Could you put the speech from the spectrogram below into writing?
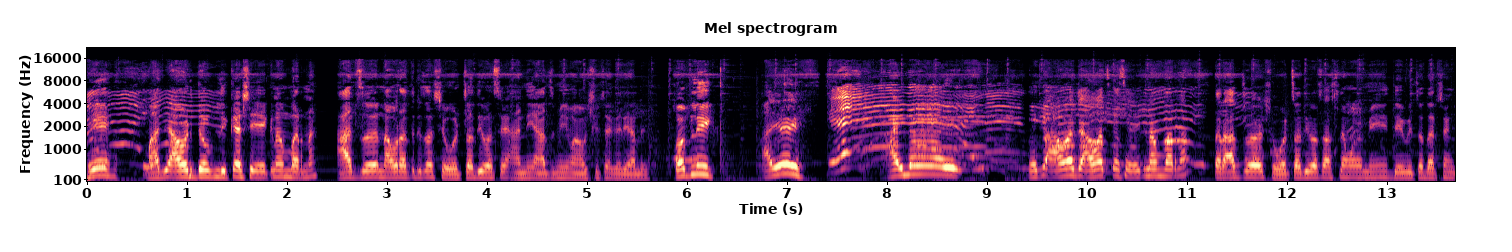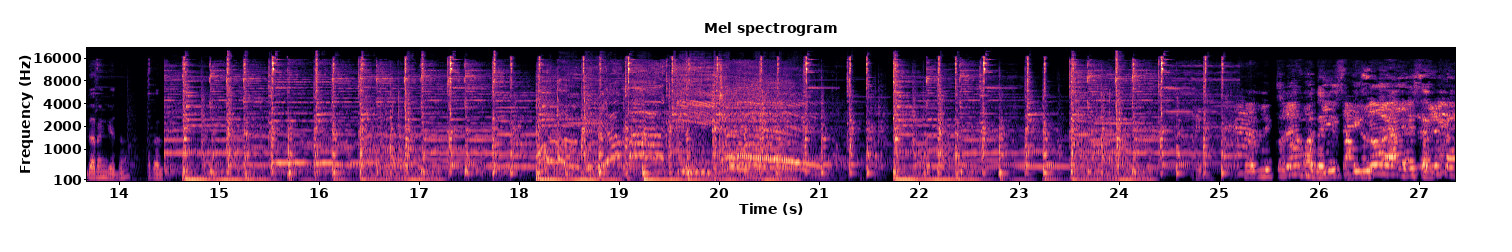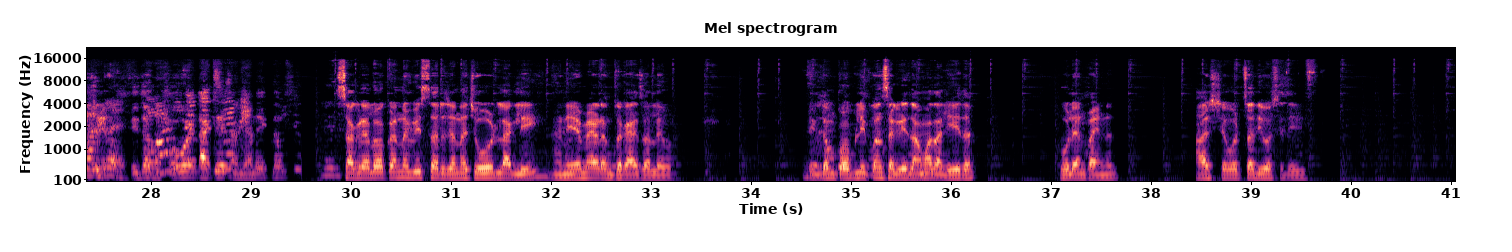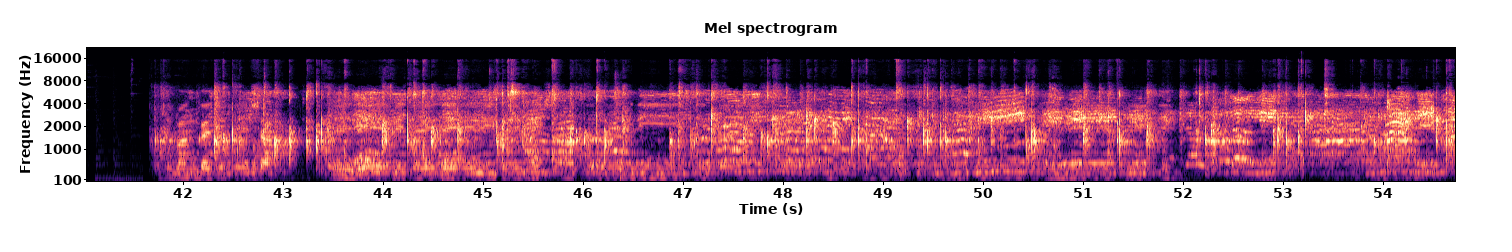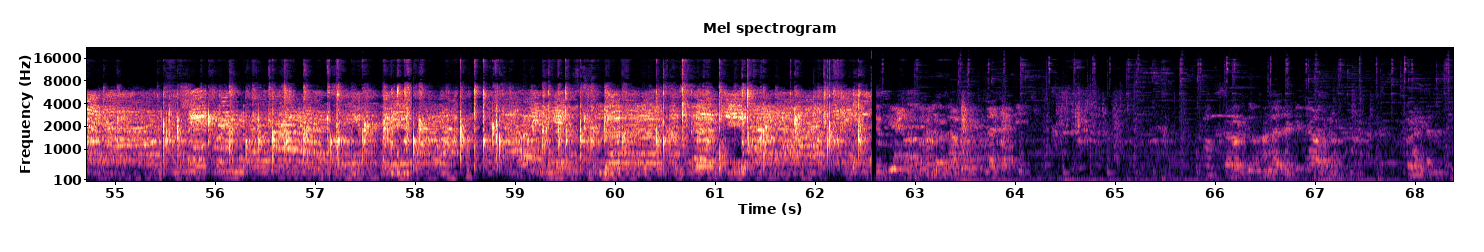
हे माझी आवडती पब्लिक असे एक नंबर ना. आज नवरात्रीचा शेवटचा दिवस आहे आणि आज मी मावशीच्या घरी आलोय. पब्लिक आये! आयलय त्याचा आवाज आवाज कसा आहे? एक नंबर ना? तर आज शेवटचा दिवस असल्यामुळे मी देवीचं दर्शन करून घेतो. सगळ्या लोकांना विसर्जनाची ओढ लागली आणि हे मॅडमचं काय चाललंय. एकदम पब्लिक पण सगळी जमा झाली इथं. फुल अँड फायनल आज शेवटचा दिवस आहे देवी.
